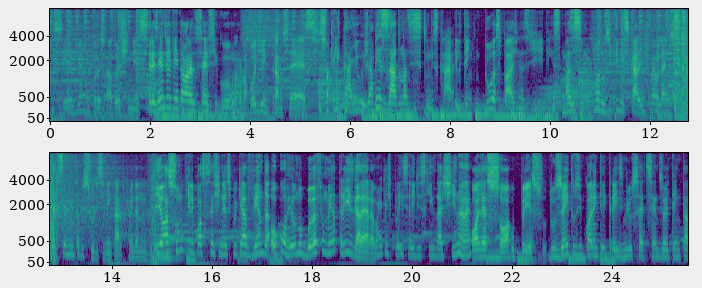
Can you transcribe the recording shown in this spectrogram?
que seja um colecionador chinês. 380 horas de CSGO, mano. Acabou de entrar no CS. Só que ele caiu já pesado nas skins, cara. Ele tem duas páginas de itens. Mas assim, mano, os itens, cara, a gente vai olhar em um segundo. Deve ser muito absurdo esse inventário, porque eu ainda não vi. E eu assumo que ele possa ser chinês porque a venda ocorreu no Buff 163, galera. O marketplace aí de skins da China, né? Olha só o preço. 243.780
